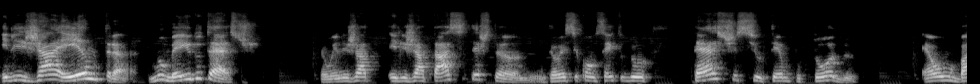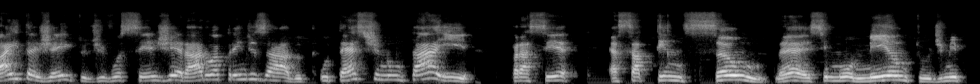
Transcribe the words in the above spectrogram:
ele já entra no meio do teste. Então, ele já ele já está se testando. Então, esse conceito do teste-se o tempo todo é um baita jeito de você gerar o aprendizado. O teste não está aí para ser essa tensão, né, esse momento de me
